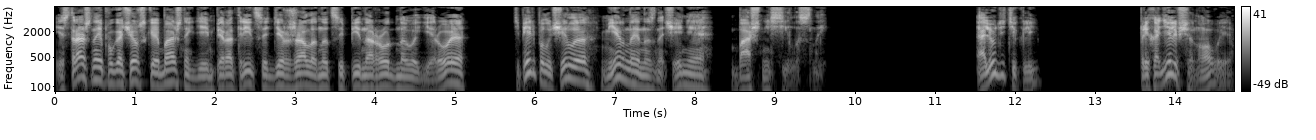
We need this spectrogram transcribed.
И страшная Пугачевская башня, где императрица держала на цепи народного героя, теперь получила мирное назначение башни Силосной. А люди текли. Приходили все новые,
